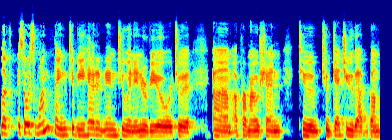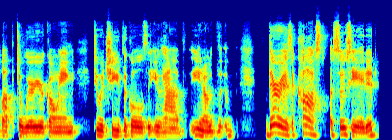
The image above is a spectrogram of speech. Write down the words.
look. So it's one thing to be headed into an interview or to a, um, a promotion to to get you that bump up to where you're going to achieve the goals that you have. You know. The, there is a cost associated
